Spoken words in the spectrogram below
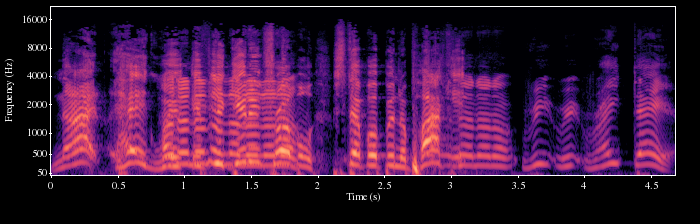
Not, hey, Oh, no, if no, you no, get no, in no, no. trouble, step up in the pocket. No, no, no. Re, re, right there.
